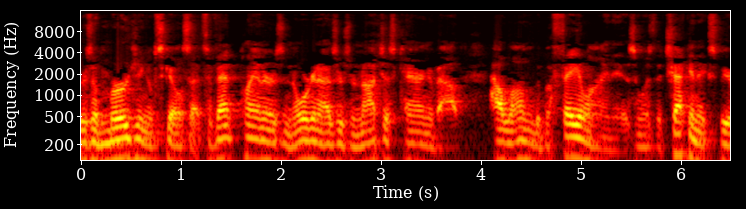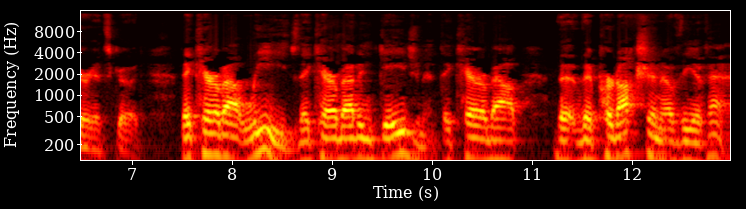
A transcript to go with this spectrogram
There's a merging of skill sets. Event planners and organizers are not just caring about how long the buffet line is and was the check-in experience good. They care about leads. They care about engagement. They care about the, the production of the event.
